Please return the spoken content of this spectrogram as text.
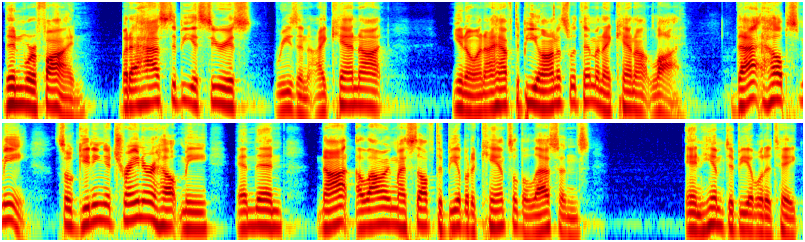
then we're fine. But it has to be a serious reason. I cannot, you know, and I have to be honest with them and I cannot lie. That helps me. So getting a trainer helped me and then not allowing myself to be able to cancel the lessons and him to be able to take.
